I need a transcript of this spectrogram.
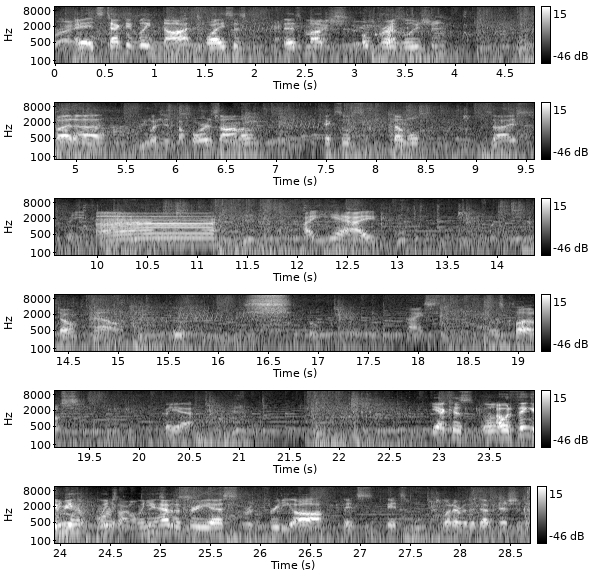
Right. It's technically not twice as as much Oh, resolution, but uh, what is it? The horizontal pixels double in size when you. Uh, I yeah, I don't know. Ooh, Ooh, nice. That was close. but yeah. Yeah, because well, I would think it'd when be you the ha- when- horizontal When you have the 3DS or the 3D off, it's it's whatever the definition of,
